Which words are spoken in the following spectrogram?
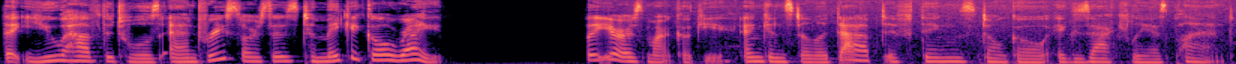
that you have the tools and resources to make it go right. But you're a smart cookie and can still adapt if things don't go exactly as planned.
